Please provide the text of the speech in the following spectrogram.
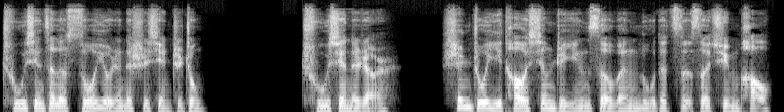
出现在了所有人的视线之中。出现的人儿。身着一套镶着银色纹路的紫色裙袍，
